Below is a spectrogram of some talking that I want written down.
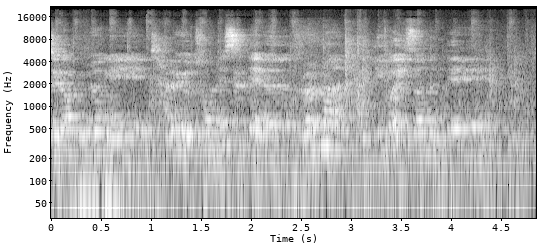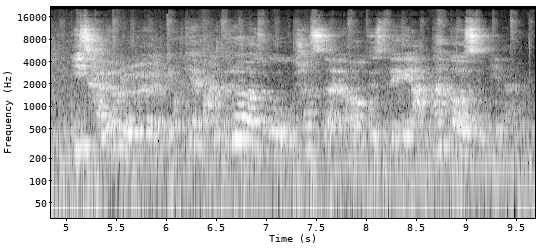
제가 분명히 자료 요청을 했을 때는 그럴 만한 다 이유가 있었는데 이 자료를 이렇게 만들어가지고 오셨어요. 그래서 되게 안타까웠습니다.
